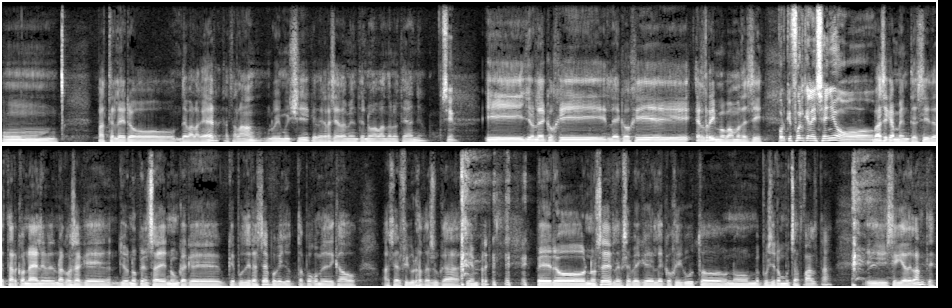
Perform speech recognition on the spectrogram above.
un pastelero de Balaguer, catalán, Luis Muchi, que desgraciadamente no abandonó este año. Sí. Y yo le cogí, le cogí el ritmo, vamos a decir. Porque fue el que le enseñó. o- Básicamente, sí, de estar con él es una cosa que yo no pensé nunca que, que pudiera ser, porque yo tampoco me he dedicado a hacer figuras de azúcar siempre. Pero no sé, se ve que le cogí gusto, no me pusieron muchas faltas y seguí adelante.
